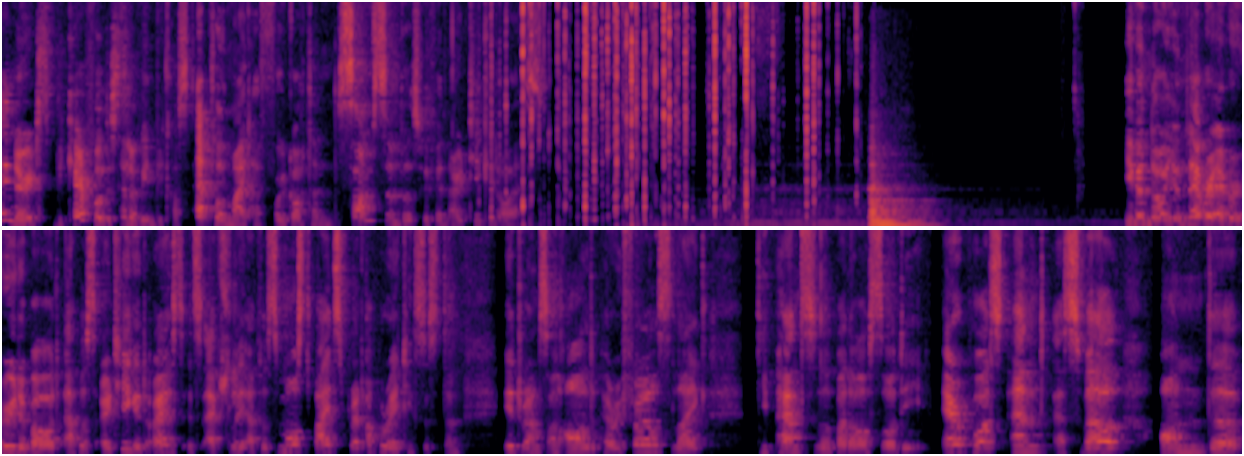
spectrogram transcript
Hey nerds, be careful this Halloween because Apple might have forgotten some symbols within RTKit OS. Even though you never ever heard about Apple's RTKit OS, it's actually Apple's most widespread operating system. It runs on all the peripherals like the Pencil, but also the AirPods, and as well on the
